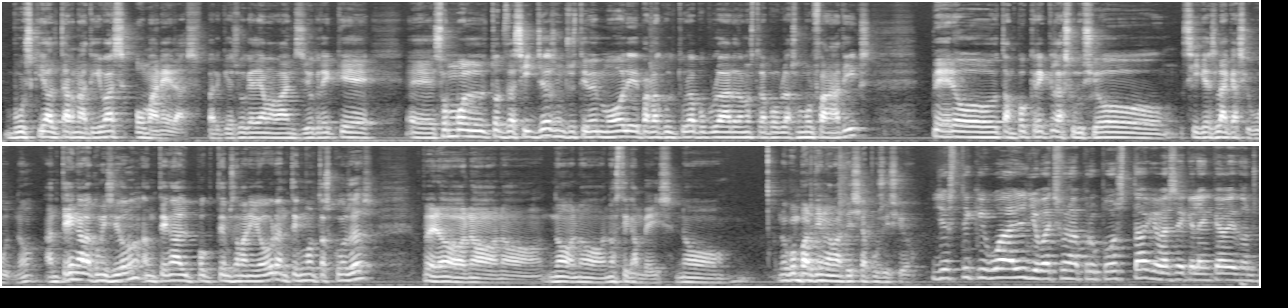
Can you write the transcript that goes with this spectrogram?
busqui alternatives o maneres, perquè és el que dèiem abans, jo crec que Eh, som molt tots de Sitges, ens estimem molt i per la cultura popular del nostre poble som molt fanàtics, però tampoc crec que la solució sigués la que ha sigut, no? Entenc a la comissió, entenc el poc temps de maniobra, entenc moltes coses, però no, no, no, no, no estic amb ells, no, no compartim la mateixa posició. Jo estic igual, jo vaig fer una proposta que va ser que l'any que ve, doncs,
